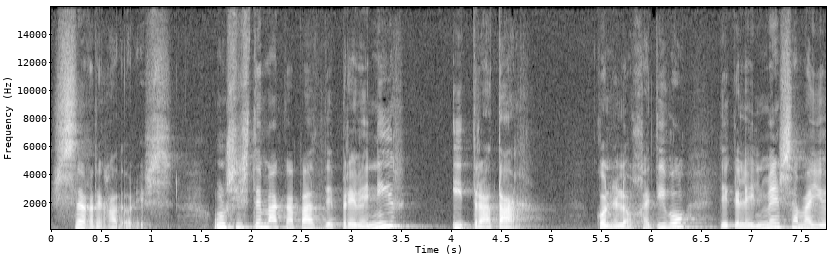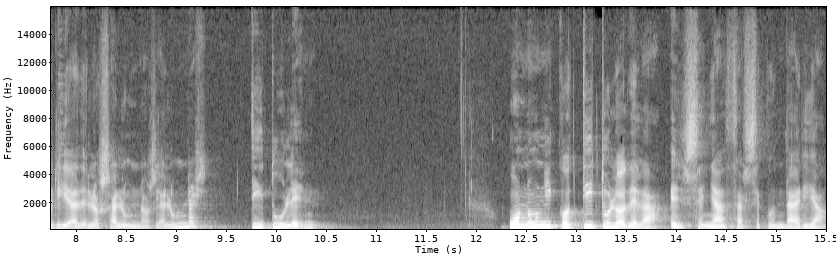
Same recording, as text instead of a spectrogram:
segregadores. Un sistema capaz de prevenir y tratar, con el objetivo de que la inmensa mayoría de los alumnos y alumnas titulen. Un único título de la enseñanza secundaria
